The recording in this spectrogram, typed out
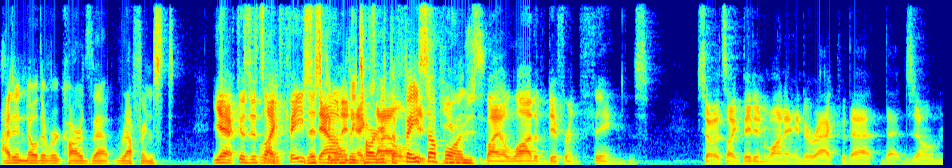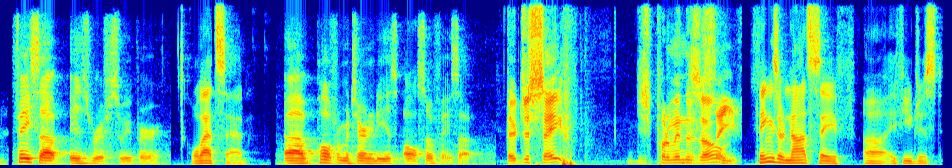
I didn't know there were cards that referenced Yeah, because it's like, Like, face this can down only target the exile face is up used ones. by a lot of different things. So it's like they didn't want to interact with that that zone. Face up is Rift Sweeper. Well, that's sad. Uh, Pull from Eternity is also face up. They're just safe. You just put them in the zone. Safe. Things are not safe uh, if you just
